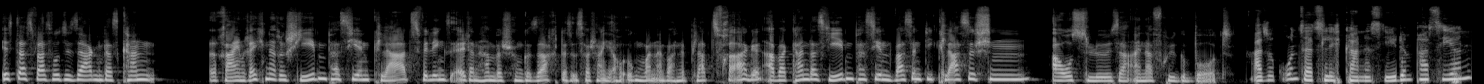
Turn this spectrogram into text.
Ist das was, wo Sie sagen, das kann rein rechnerisch jedem passieren. Klar, Zwillingseltern haben wir schon gesagt, das ist wahrscheinlich auch irgendwann einfach eine Platzfrage. Aber kann das jedem passieren? Was sind die klassischen Auslöser einer Frühgeburt? Also grundsätzlich kann es jedem passieren,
